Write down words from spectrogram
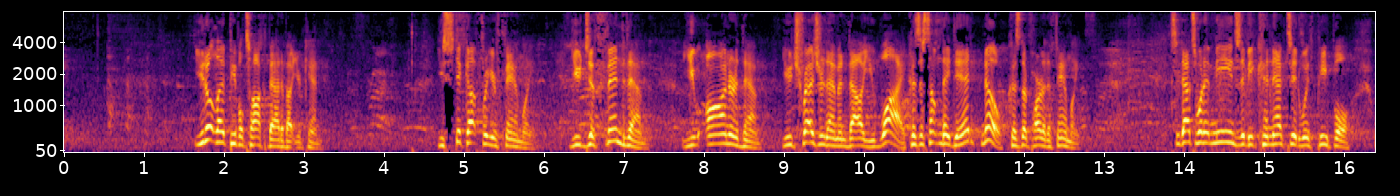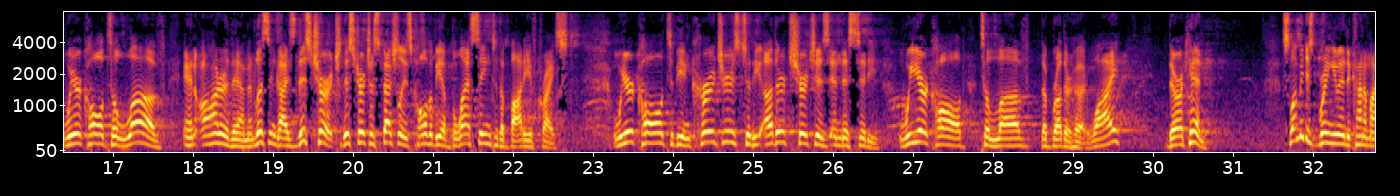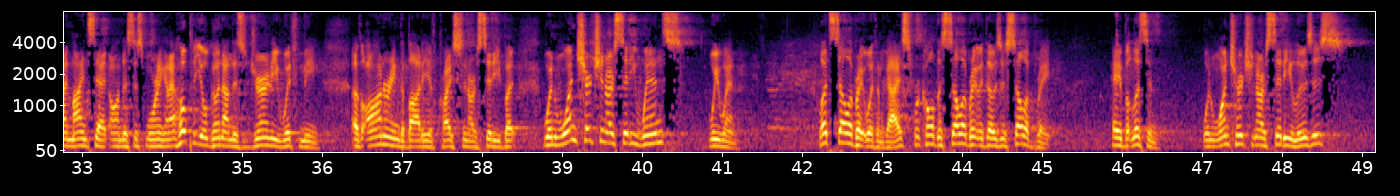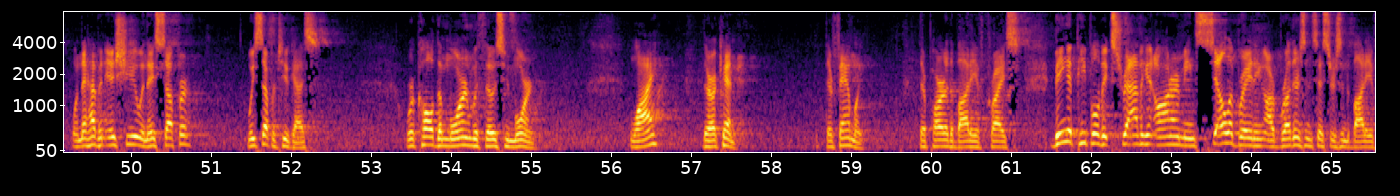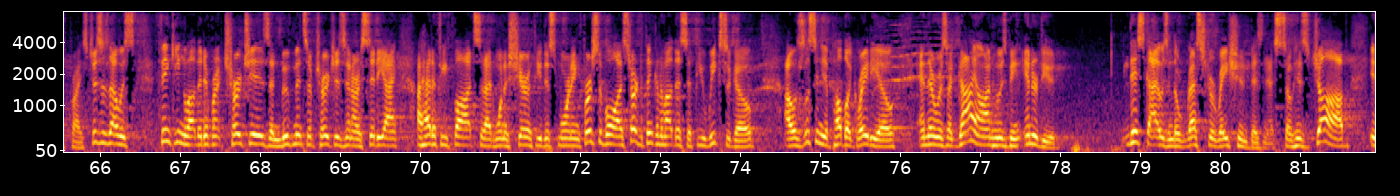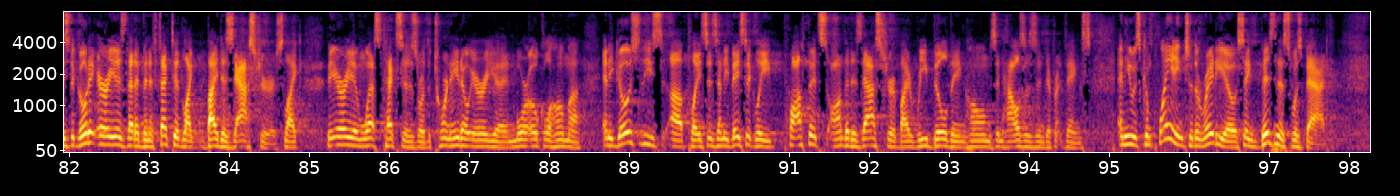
You don't let people talk bad about your kin. You stick up for your family. You defend them. You honor them. You treasure them and value. Why? Because of something they did? No, because they're part of the family. See, that's what it means to be connected with people. We are called to love and honor them. And listen, guys, this church, this church especially, is called to be a blessing to the body of Christ. We are called to be encouragers to the other churches in this city. We are called to love the brotherhood. Why? They're our kin. So let me just bring you into kind of my mindset on this this morning, and I hope that you'll go down this journey with me of honoring the body of Christ in our city. But when one church in our city wins, we win. Let's celebrate with them, guys. We're called to celebrate with those who celebrate. Hey, but listen, when one church in our city loses, when they have an issue and they suffer, we suffer too, guys. We're called to mourn with those who mourn. Why? They're our kin, they're family, they're part of the body of Christ. Being a people of extravagant honor means celebrating our brothers and sisters in the body of Christ. Just as I was thinking about the different churches and movements of churches in our city, I, I had a few thoughts that I'd want to share with you this morning. First of all, I started thinking about this a few weeks ago. I was listening to public radio, and there was a guy on who was being interviewed this guy was in the restoration business so his job is to go to areas that have been affected like by disasters like the area in west texas or the tornado area in moore oklahoma and he goes to these uh, places and he basically profits on the disaster by rebuilding homes and houses and different things and he was complaining to the radio saying business was bad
